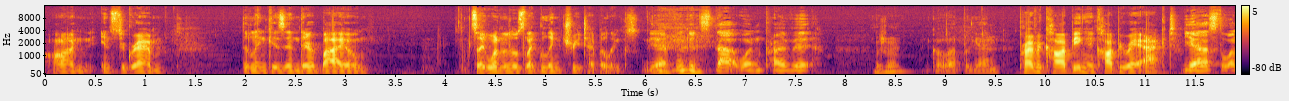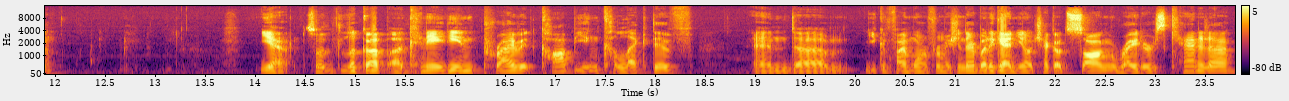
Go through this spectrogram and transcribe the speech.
on Instagram. The link is in their bio. It's like one of those like link tree type of links. Yeah, I think it's that one private. Which one? Go up again. Private Copying and Copyright Act. Yeah, that's the one. Yeah, so look up a Canadian Private Copying Collective, and um, you can find more information there. But again, you know, check out Songwriters Canada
